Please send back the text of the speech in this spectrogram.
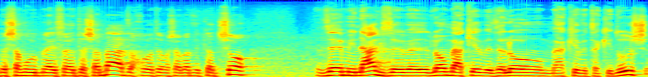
ושמרו בני ישראל את השבת, זכור יותר השבת לקדשו, זה מנהג, זה לא מעכב, זה לא מעכב את הקידוש,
